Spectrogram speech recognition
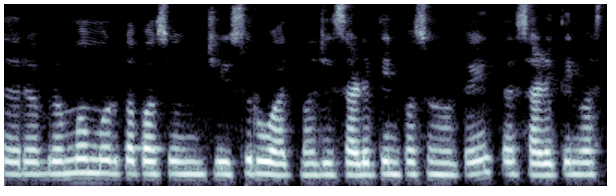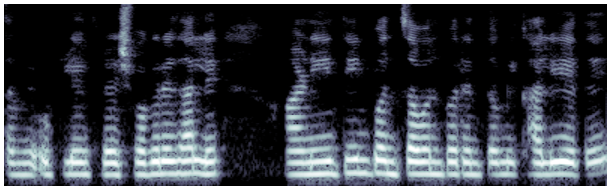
तर ब्रह्ममुहूर्तापासूनची सुरुवात माझी साडेतीन पासून होते. तर साडेतीन वाजता मी उठले फ्रेश वगैरे झाले आणि तीन पंचावन्न पर्यंत मी खाली येते.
